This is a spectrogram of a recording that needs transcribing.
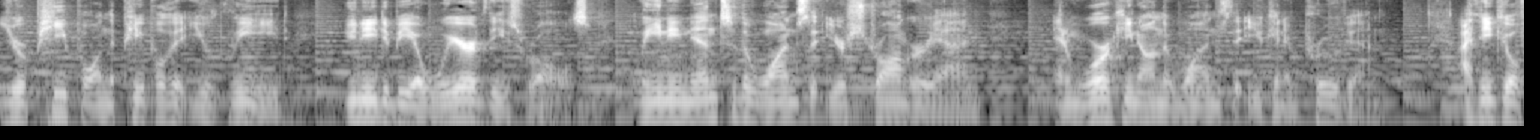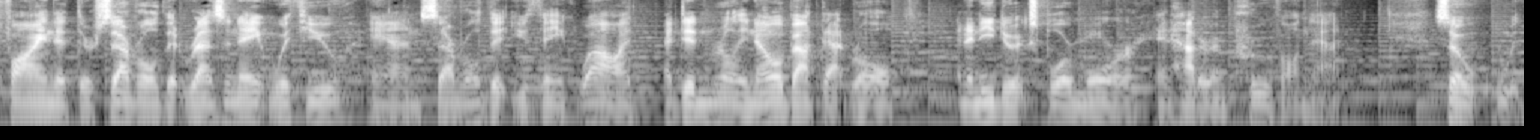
your people and the people that you lead, you need to be aware of these roles, leaning into the ones that you're stronger in and working on the ones that you can improve in. I think you'll find that there's several that resonate with you and several that you think, wow, I, I didn't really know about that role and I need to explore more and how to improve on that. So, with,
